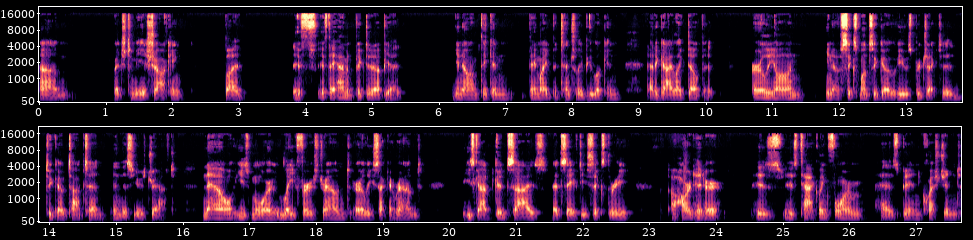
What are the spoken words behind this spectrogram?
um, which to me is shocking. But if if they haven't picked it up yet, you know, I'm thinking they might potentially be looking at a guy like Delpit. Early on, you know, six months ago, he was projected to go top 10 in this year's draft. Now he's more late first round, early second round. He's got good size at safety, 6'3, a hard hitter. His, his tackling form has been questioned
